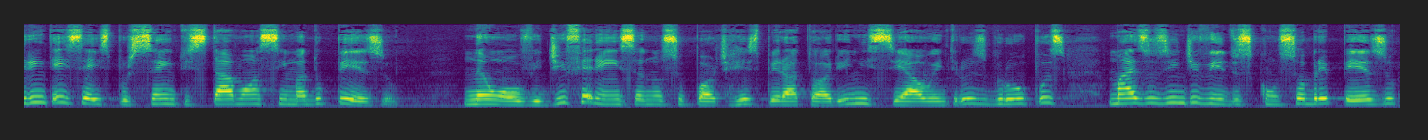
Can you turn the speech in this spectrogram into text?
36% estavam acima do peso. Não houve diferença no suporte respiratório inicial entre os grupos, mas os indivíduos com sobrepeso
